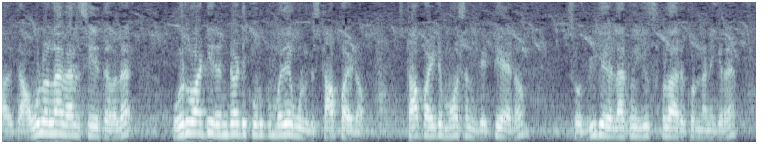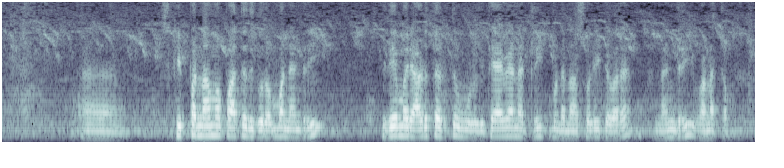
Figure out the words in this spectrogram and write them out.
அது அவ்வளோலாம் வேலை செய்ய தேவையில்ல. ஒரு வாட்டி ரெண்டு வாட்டி கொடுக்கும்போதே உங்களுக்கு ஸ்டாப் ஆகிடும் ஸ்டாப் ஆகிட்டு மோஷன் கெட்டி ஆகிடும் ஸோ வீடியோ எல்லாருக்கும் யூஸ்ஃபுல்லாக இருக்கும்னு நினைக்கிறேன். ஸ்கிப் பண்ணாமல் பார்த்ததுக்கு ரொம்ப நன்றி. இதே மாதிரி அடுத்தடுத்து உங்களுக்கு தேவையான ட்ரீட்மெண்ட்டை நான் சொல்லிட்டு வரேன். நன்றி வணக்கம்.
